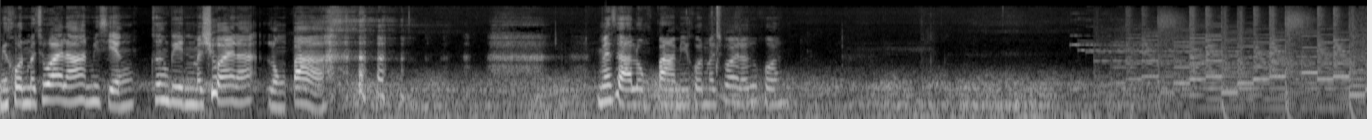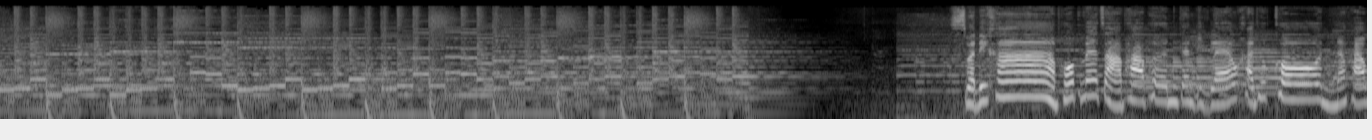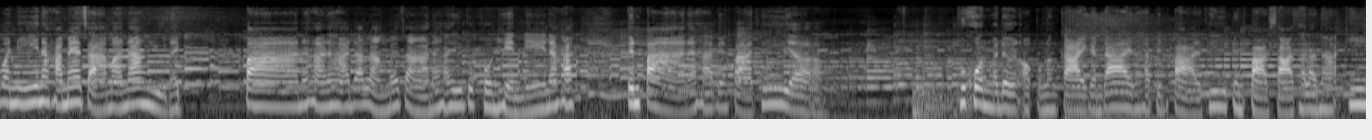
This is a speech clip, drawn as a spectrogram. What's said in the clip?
มีคนมาช่วยแล้ว มีเสียงเครื่องบินมาช่วยแล้วหลงป่า แม่สาหลงป่ามีคนมาช่วยแล้วทุกคน สวัสดีค่ะ พบแม่จ๋าพาเพลินกันอีกแล้วค่ะทุกคนนะคะ วันนี้นะคะแม่จ๋ามานั่งอยู่ในป่านะคะนะคะ ด้านหลังแม่จ๋านะคะ ที่ทุกคนเห็นนี้นะคะ เป็นป่านะคะ เป็นป่าที่ผู้คนมาเดินออกกำลังกายกันได้นะคะ เป็นป่าที่เป็นป่าสาธารณะที่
